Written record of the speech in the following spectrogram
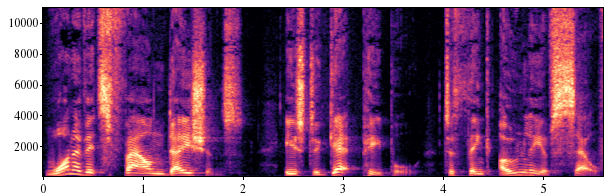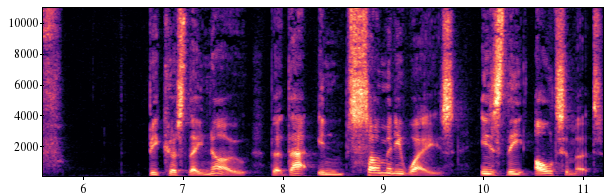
one of its foundations is to get people to think only of self because they know that that in so many ways is the ultimate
